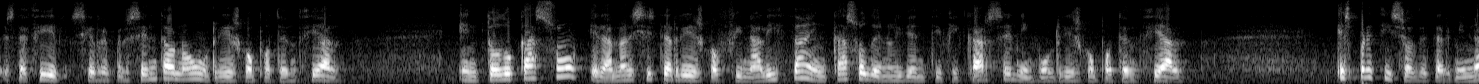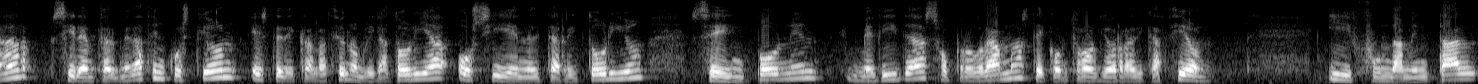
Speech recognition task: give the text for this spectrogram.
es decir, si representa o no un riesgo potencial. En todo caso, el análisis de riesgo finaliza en caso de no identificarse ningún riesgo potencial. Es preciso determinar si la enfermedad en cuestión es de declaración obligatoria o si en el territorio se imponen medidas o programas de control y erradicación y fundamental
